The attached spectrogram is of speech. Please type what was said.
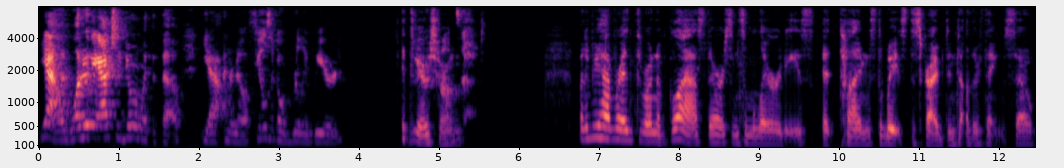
yeah, like, what are they actually doing with it, though? Yeah, I don't know. It feels like a really weird. It's weird very strange. Concept. But if you have read Throne of Glass, there are some similarities at times, the way it's described into other things. So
